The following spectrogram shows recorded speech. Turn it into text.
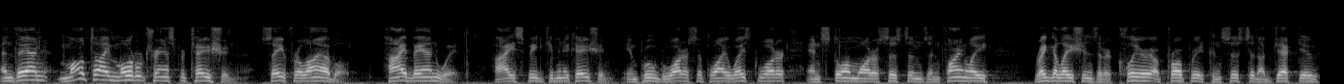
And then multimodal transportation, safe, reliable, high bandwidth, high-speed communication, improved water supply, wastewater, and stormwater systems, and finally, regulations that are clear, appropriate, consistent, objective,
